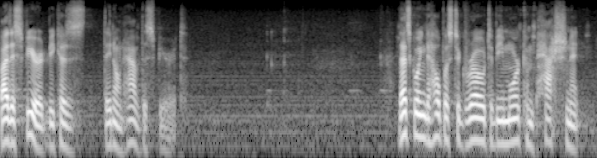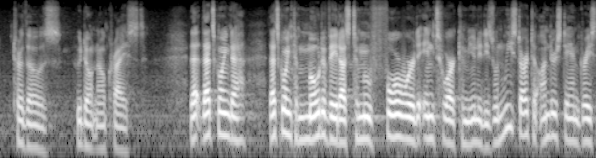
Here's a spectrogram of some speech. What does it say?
by the Spirit because they don't have the Spirit. that's going to help us to grow to be more compassionate to those who don't know Christ. That, that's, going to, that's going to motivate us to move forward into our communities. When we start to understand grace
